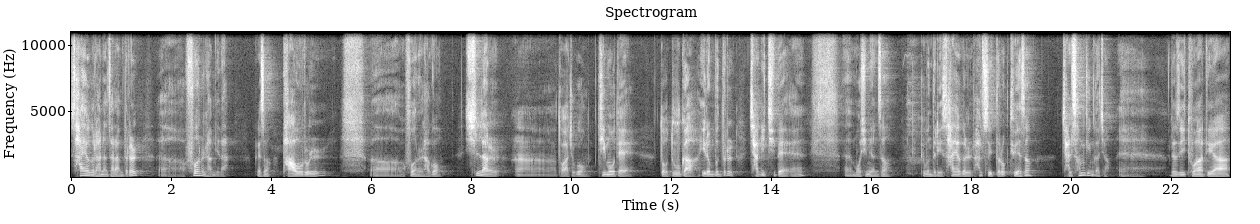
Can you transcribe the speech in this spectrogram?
사역을 하는 사람들을 어, 후원을 합니다. 그래서 바울을 어, 후원을 하고 신라를 도와주고 디모데 또 누가 이런 분들을 자기 집에 모시면서 그분들이 사역을 할 수 있도록 뒤에서 잘 섬긴 거죠. 예. 그래서 이 두아디아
